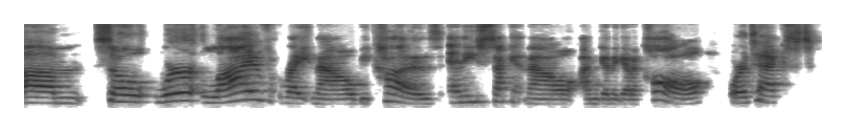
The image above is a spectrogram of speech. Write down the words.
Um, so we're live right now because any second now I'm going to get a call or a text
